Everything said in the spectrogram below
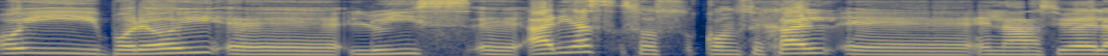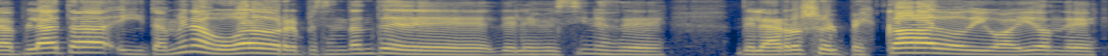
Hoy por hoy, eh, Luis eh, Arias, sos concejal eh, en la ciudad de La Plata y también abogado representante de, los vecinos de, del arroyo del pescado, digo, ahí donde,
